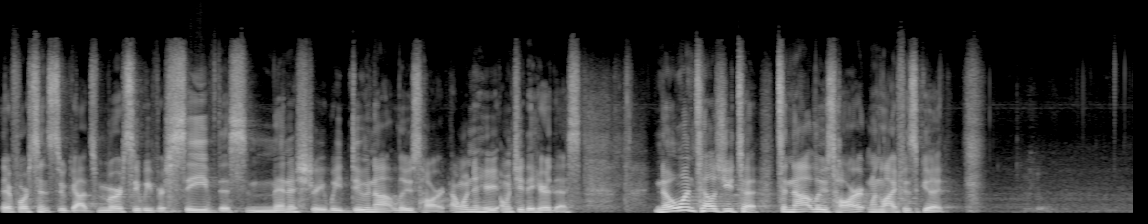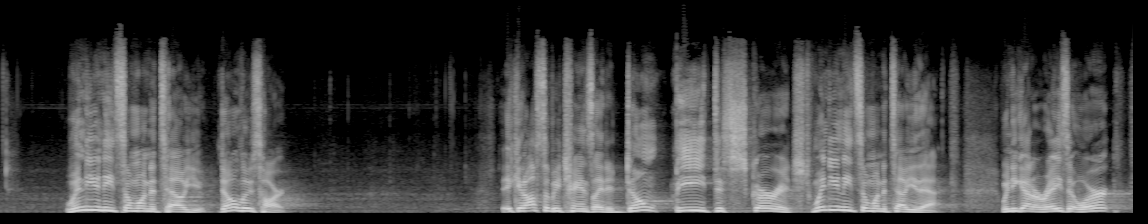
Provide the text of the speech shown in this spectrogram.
Therefore, since through God's mercy we've received this ministry, we do not lose heart. I want, to hear, I want you to hear this. No one tells you to, to not lose heart when life is good. When do you need someone to tell you, don't lose heart? It could also be translated, don't be discouraged. When do you need someone to tell you that? When you got a raise at work?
